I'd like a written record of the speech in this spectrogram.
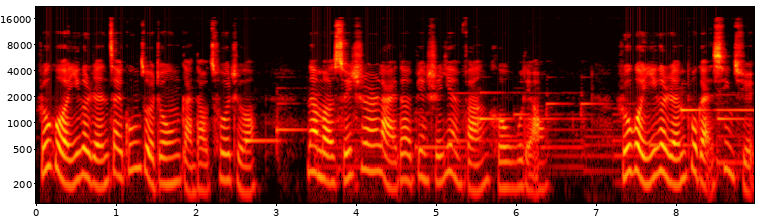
如果一个人在工作中感到挫折，那么随之而来的便是厌烦和无聊。如果一个人不感兴趣，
